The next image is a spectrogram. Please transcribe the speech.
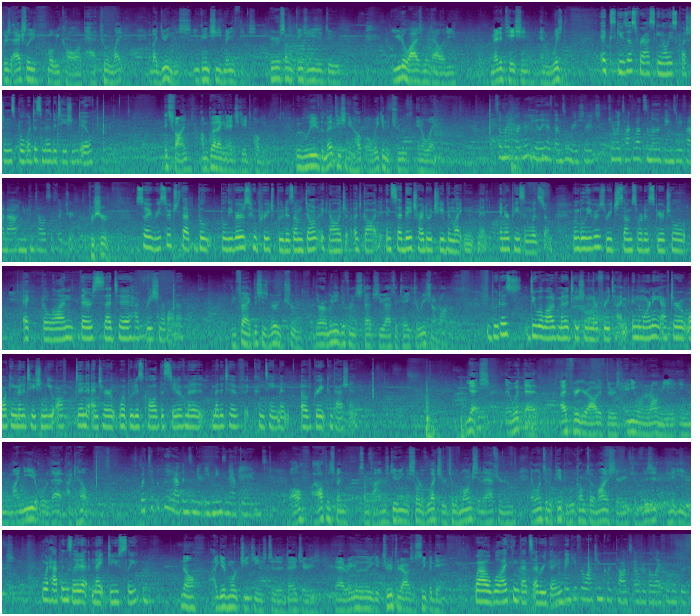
there's actually what we call a path to enlightenment, and by doing this, you can achieve many things. Here are some things you need to do utilize morality, meditation, and wisdom. Excuse us for asking all these questions, but what does meditation do? It's fine. I'm glad I can educate the public. We believe the meditation can help awaken the truth in a way. So, my partner Haley has done some research. Can we talk about some of the things we found out and you can tell us if they're true? For sure. So, I researched that be- believers who preach Buddhism don't acknowledge a God. Instead, they try to achieve enlightenment, inner peace, and wisdom. When believers reach some sort of spiritual echelon, they're said to have reached nirvana. In fact, this is very true. There are many different steps you have to take to reach nirvana. Buddhas do a lot of meditation in their free time. In the morning, after walking meditation, you often enter what Buddhists call the state of med- meditative containment of great compassion. Yes, and with that, I figure out if there's anyone around me in my need or that I can help. What typically happens in your evenings and afternoons? Well, I often spend sometimes giving a sort of lecture to the monks in the afternoon and one to the people who come to the monastery to visit in the evenings. What happens late at night? Do you sleep? No, I give more teachings to the deities, and I regularly get two to three hours of sleep a day. Wow, well, I think that's everything. Thank you for watching Quick Talks over the life of a Buddha.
